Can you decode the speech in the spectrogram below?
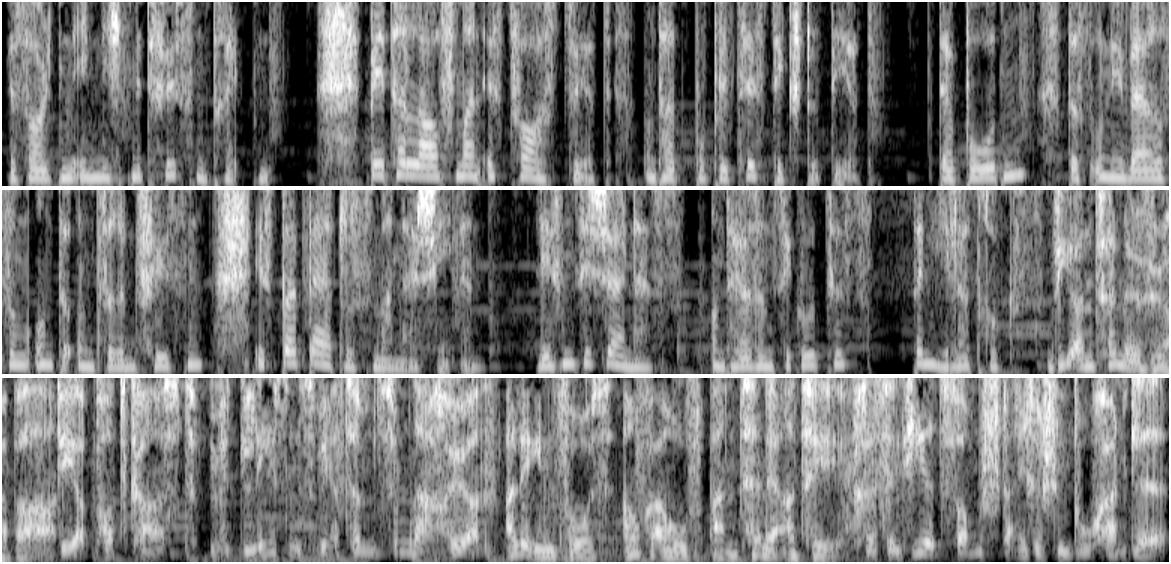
Wir sollten ihn nicht mit Füßen treten. Peter Laufmann ist Forstwirt und hat Publizistik studiert. Der Boden, das Universum unter unseren Füßen, ist bei Bertelsmann erschienen. Lesen Sie Schönes und hören Sie Gutes. Daniela Drucks. Die Antenne hörbar. Der Podcast mit Lesenswertem zum Nachhören. Alle Infos auch auf antenne.at. Präsentiert vom Steirischen Buchhandel.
